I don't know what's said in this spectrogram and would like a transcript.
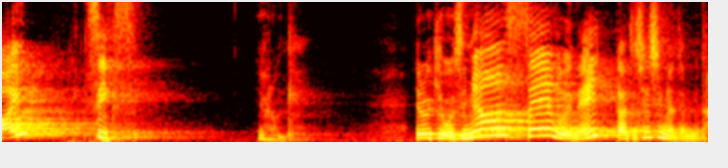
four, five, six 이렇게 이렇게 오시면 seven, eight까지 쉬시면 됩니다.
